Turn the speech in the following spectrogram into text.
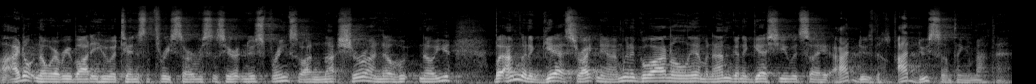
I don't know everybody who attends the three services here at New Spring, so I'm not sure I know, who, know you. But I'm going to guess right now, I'm going to go out on a limb and I'm going to guess you would say, I'd do, this, I'd do something about that.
